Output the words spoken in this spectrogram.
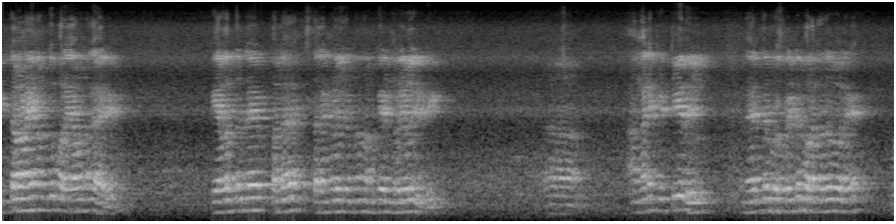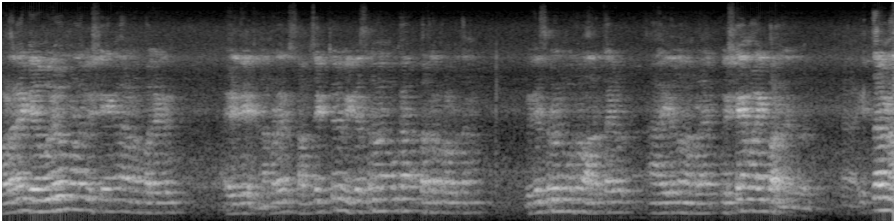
ഇത്തവണയും നമുക്ക് പറയാവുന്ന കാര്യം കേരളത്തിന്റെ പല സ്ഥലങ്ങളിൽ നിന്ന് നമുക്ക് എൻട്രികൾ കിട്ടി. അങ്ങനെ കിട്ടിയതിൽ നേരത്തെ പ്രസിഡന്റ് പറഞ്ഞതുപോലെ വളരെ ഗൗരവമുള്ള വിഷയങ്ങളാണ് പലരും എഴുതിയത്. നമ്മുടെ സബ്ജക്റ്റ് വികസനോന്മുഖ പത്രപ്രവർത്തനം വികസനോന്മുഖ വാർത്തകൾ ആയിരുന്നു നമ്മുടെ വിഷയമായി പറഞ്ഞിരുന്നത്. ഇത്തവണ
